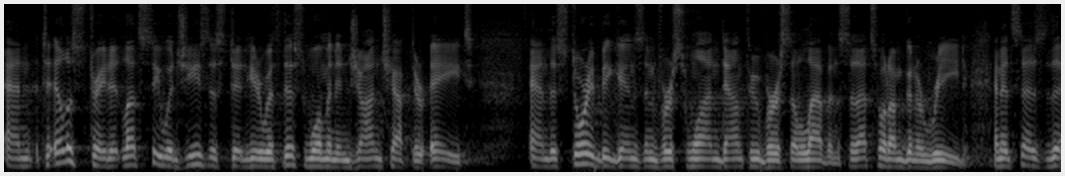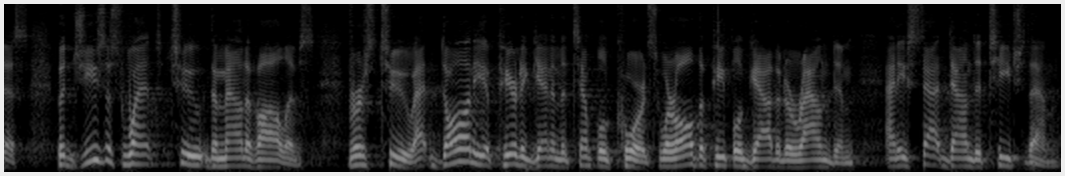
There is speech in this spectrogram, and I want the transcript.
And to illustrate it, let's see what Jesus did here with this woman in John chapter 8. And the story begins in verse 1 down through verse 11. So that's what I'm going to read. And it says this But Jesus went to the Mount of Olives. Verse 2 At dawn he appeared again in the temple courts where all the people gathered around him, and he sat down to teach them.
